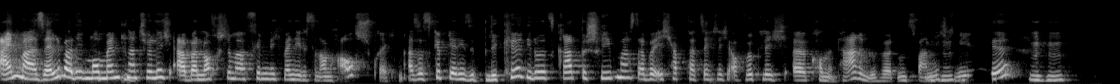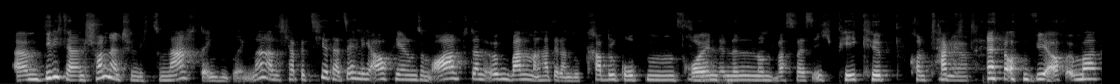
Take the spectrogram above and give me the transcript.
einmal selber den Moment natürlich, aber noch schlimmer finde ich, wenn die das dann auch noch aussprechen. Also es gibt ja diese Blicke, die du jetzt gerade beschrieben hast, aber ich habe tatsächlich auch wirklich äh, Kommentare gehört und zwar nicht mhm. wenige. Mhm ähm, die dich dann schon natürlich zum Nachdenken bringen. Ne? Also ich habe jetzt hier tatsächlich auch hier in unserem Ort dann irgendwann, man hat ja dann so Krabbelgruppen, Freundinnen und was weiß ich, P-Kip, Kontakt ja. und wie auch immer.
